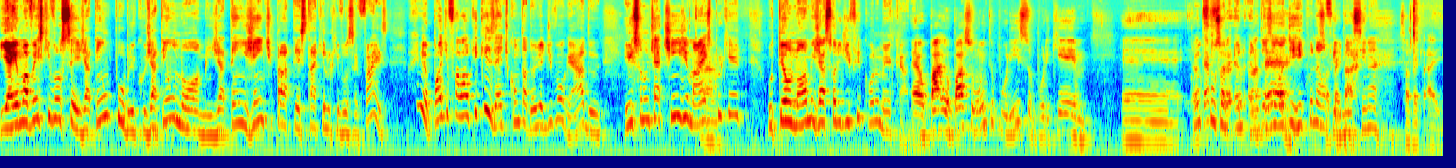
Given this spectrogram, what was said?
E aí uma vez que você já tem um público, já tem um nome, já tem gente para testar aquilo que você faz, aí meu, pode falar o que quiser de contador de advogado, isso não te atinge mais é. porque o teu nome já solidificou no mercado. É, eu, pa eu passo muito por isso porque é, Como que funciona? Eu, eu, eu não tenho negócio de rico, não, filho. Me ensina. Só apertar aí.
